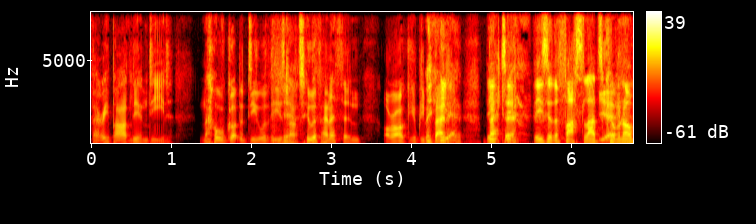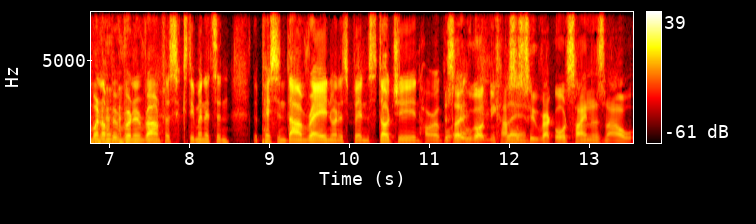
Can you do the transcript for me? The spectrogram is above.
very badly indeed. Now we've got to deal with these Yeah. lads who, if anything, are arguably better. Yeah. better. These, these are the fast lads Yeah. coming on when I've been running around for 60 minutes and they're pissing down rain when it's been stodgy and horrible. It's like we've got Newcastle's playing. two record signings now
